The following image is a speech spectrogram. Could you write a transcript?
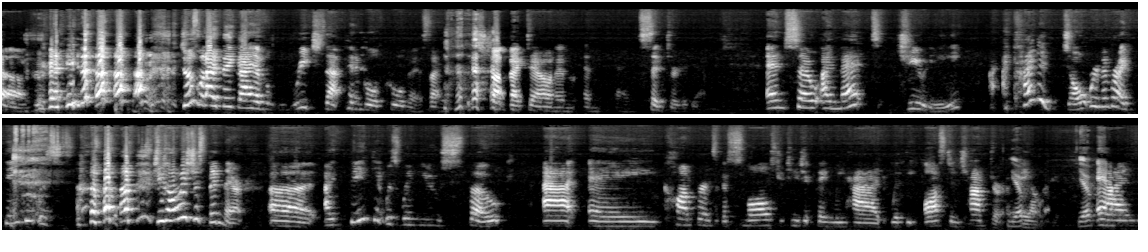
"Oh, great!" Just when I think I have reached that pinnacle of coolness, I shot back down and, and, and centered again. And so I met Judy. I, I kind of don't remember. I think it was. she's always just been there uh, I think it was when you spoke at a conference, like a small strategic thing we had with the Austin chapter of yep. ALA. Yep. And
